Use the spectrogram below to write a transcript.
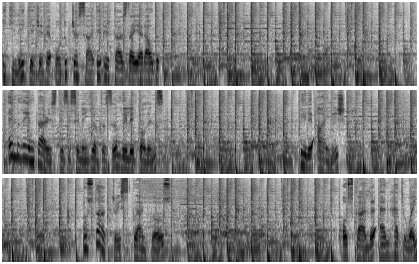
İkili gecede oldukça sade bir tarzda yer aldı. Emily in Paris dizisinin yıldızı Lily Collins, Billie Eilish, usta aktris Glenn Close, Oscar'lı Anne Hathaway,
